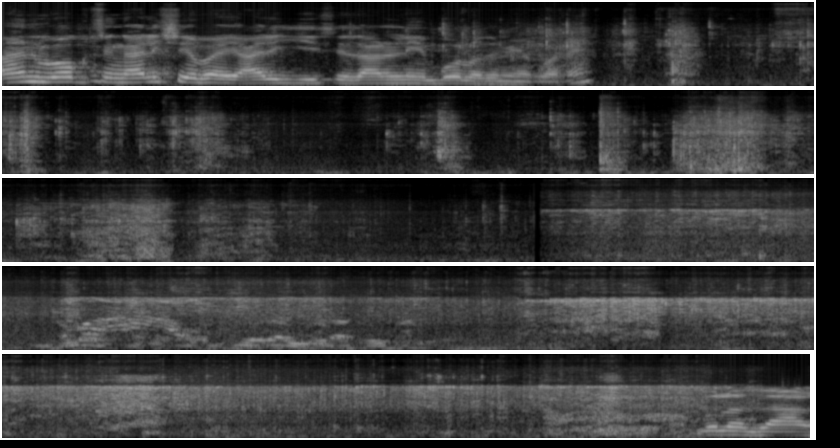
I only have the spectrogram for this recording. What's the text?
અનબોક્સિંગ હાલી છે ભાઈ હાલી ગઈ છે દાળની બોલો તમે એકવાર હે? બોલો દાળ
